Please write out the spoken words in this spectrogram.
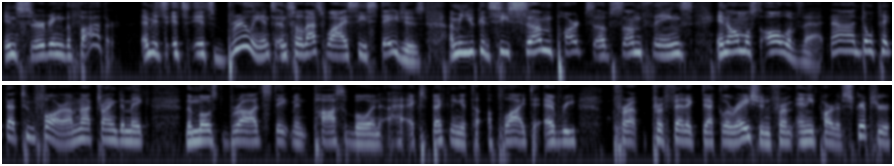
in serving the Father. I mean, it's, it's, it's brilliant, and so that's why I see stages. I mean, you can see some parts of some things in almost all of that. Now, don't take that too far. I'm not trying to make the most broad statement possible and expecting it to apply to every pro- prophetic declaration from any part of Scripture,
